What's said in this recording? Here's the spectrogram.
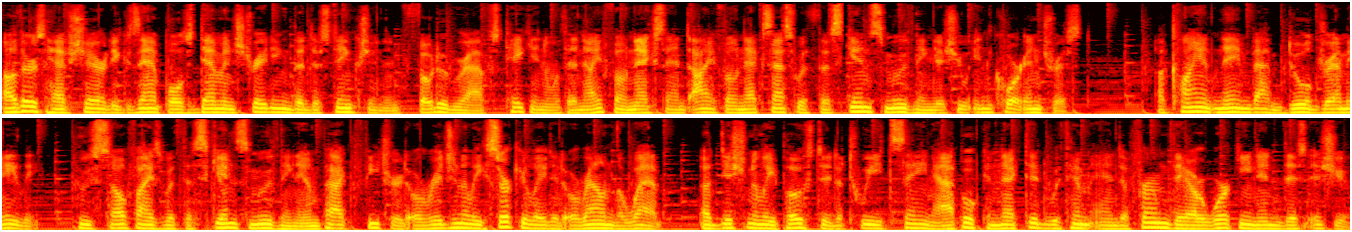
Others have shared examples demonstrating the distinction in photographs taken with an iPhone X and iPhone XS with the skin smoothing issue in core interest. A client named Abdul Dremeli, whose selfies with the skin smoothing impact featured originally circulated around the web, additionally posted a tweet saying Apple connected with him and affirmed they are working in this issue.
